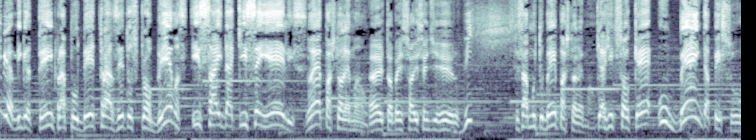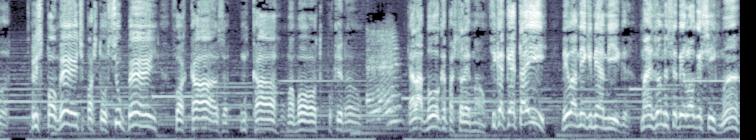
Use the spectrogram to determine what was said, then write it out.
e minha amiga, tem para poder trazer teus problemas e sair daqui sem eles. Não é, pastor alemão? É, e também sair sem dinheiro. Você sabe muito bem, pastor alemão, que a gente só quer o bem da pessoa. Principalmente, pastor, se o bem for a casa, um carro, uma moto, por que não? Cala a boca, pastor alemão. Fica quieto aí, meu amigo e minha amiga. Mas vamos receber logo essa irmã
